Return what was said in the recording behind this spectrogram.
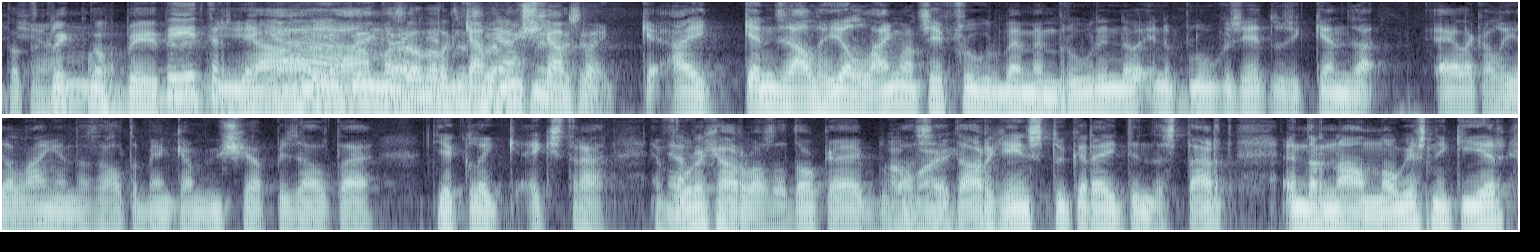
Dat Ja, klinkt maar- nog beter. Beter, Ja, maar dus kampioenschap, ik, ik ken ze al heel lang, want ze heeft vroeger bij mijn broer in de, in de ploeg gezeten, dus ik ken ze eigenlijk al heel lang. En dat is altijd bij een kampioenschap is altijd die klik extra. En Ja. vorig jaar was dat ook. Hè. Ik bedoel, als Amai. ze daar geen stukken rijdt in de start en daarna nog eens een keer,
